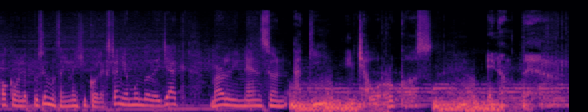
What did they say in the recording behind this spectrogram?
O como le pusimos en México, el extraño mundo de Jack, Marilyn Manson, aquí en Chaburrucos, en Amper.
